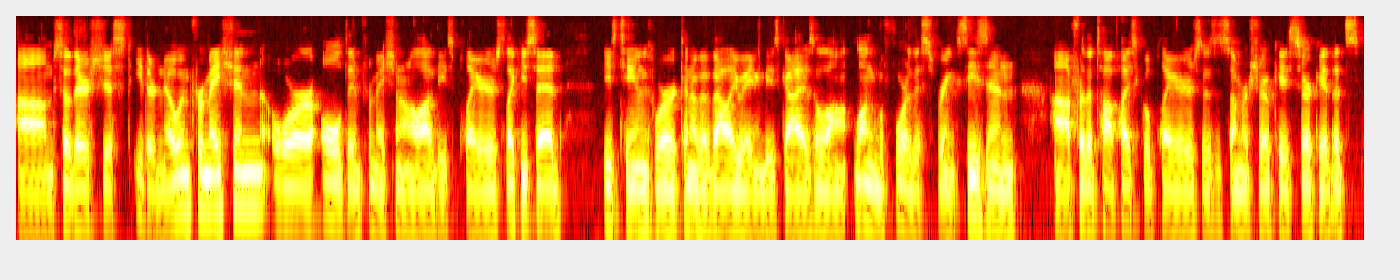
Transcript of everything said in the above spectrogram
Um, so there's just either no information or old information on a lot of these players. Like you said, these teams were kind of evaluating these guys long long before the spring season uh, for the top high school players. There's a summer showcase circuit that's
